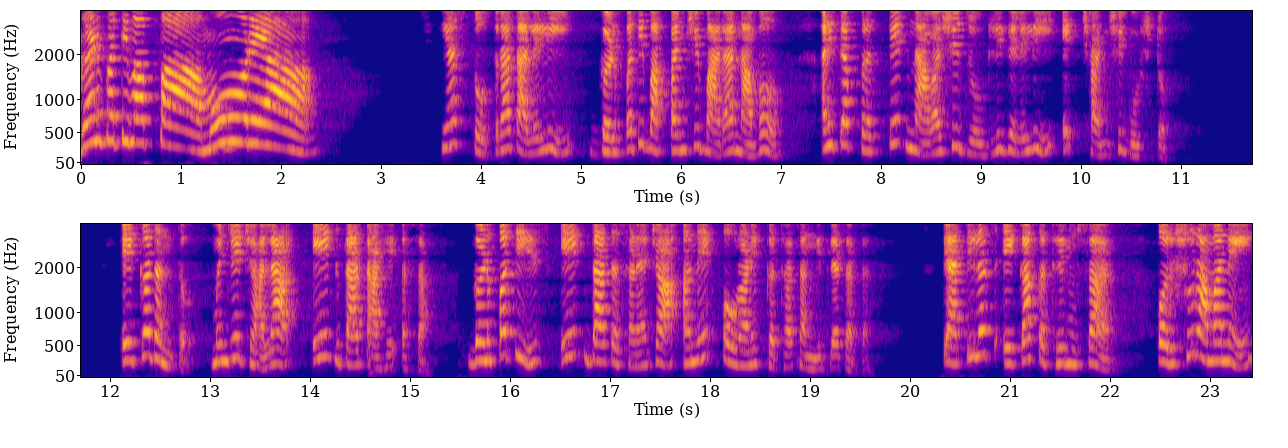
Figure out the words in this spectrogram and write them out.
गणपती बाप्पा मोर्या! या स्तोत्रात आलेली गणपती बाप्पांची बारा नावं आणि त्या प्रत्येक नावाशी जोडली गेलेली एक छानशी गोष्ट. एकदंत म्हणजे ज्याला एक दात आहे असा. गणपतीस एक दात असण्याच्या अनेक पौराणिक कथा सांगितल्या जातात. त्यातीलच एका कथेनुसार परशुरामाने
